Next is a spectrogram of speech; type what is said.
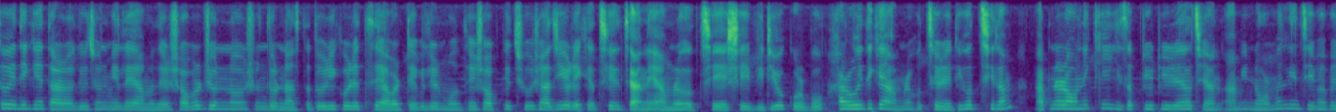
তো এদিকে তারা দুজন মিলে আমাদের সবার জন্য সুন্দর নাস্তা তৈরি করেছে, আবার টেবিলের মধ্যে সবকিছু সাজিয়ে রেখেছে, জানে আমরা হচ্ছে সেই ভিডিও করব। আর ওইদিকে আমরা হচ্ছে রেডি হচ্ছিলাম। আপনারা অনেকেই হিজাব টিউটোরিয়াল চান, আমি নর্মালি যেভাবে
